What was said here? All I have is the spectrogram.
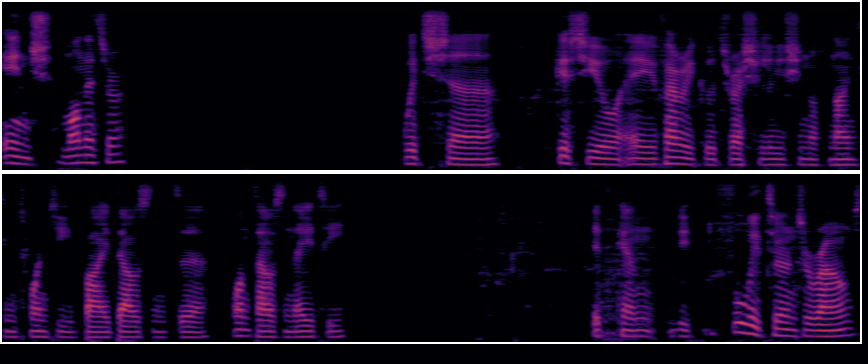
inch monitor which uh, gives you a very good resolution of 1920 by 1000, uh, 1080 it can be fully turned around.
